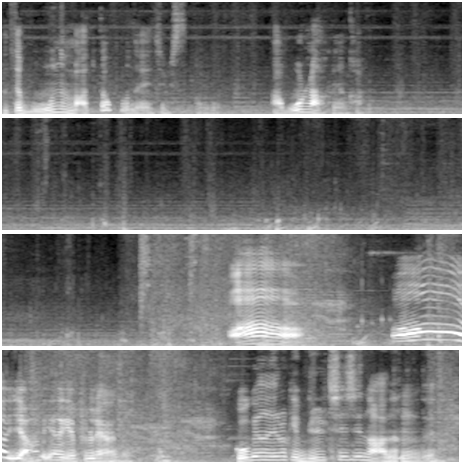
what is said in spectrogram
그때 모으는 맛 덕분에 재밌었던 거. 아 몰라 그냥 가. 아, 아 야비하게 플레이하네. 거기는 이렇게 밀치지는 않았는데.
